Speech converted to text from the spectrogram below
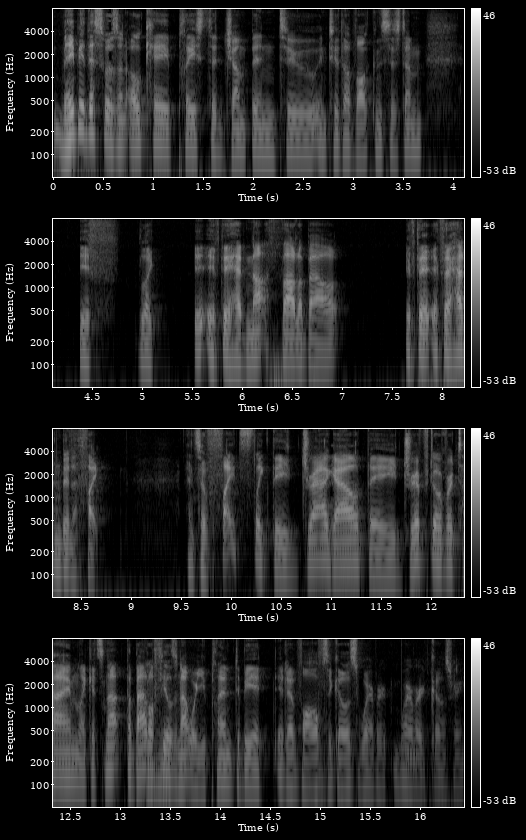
maybe this was an okay place to jump into into the Vulcan system, if like if they had not thought about if there if there hadn't been a fight. And so fights like they drag out, they drift over time. Like it's not the battlefield's mm-hmm. not where you plan it to be. It, it evolves, it goes wherever wherever it goes, right?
